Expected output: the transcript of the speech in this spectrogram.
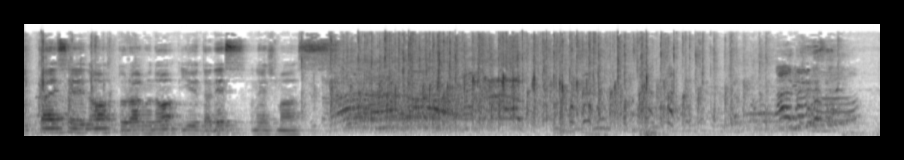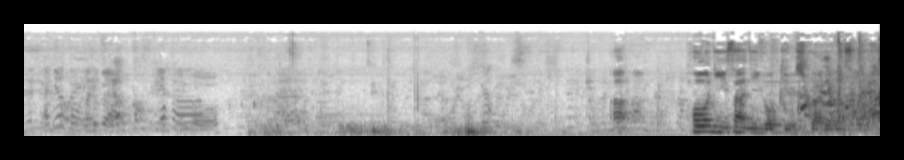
一回生のドラムのゆうたです。お願いしますあごめんなさいあ、ホーニーさんに動きよろしくあります。お願いしま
